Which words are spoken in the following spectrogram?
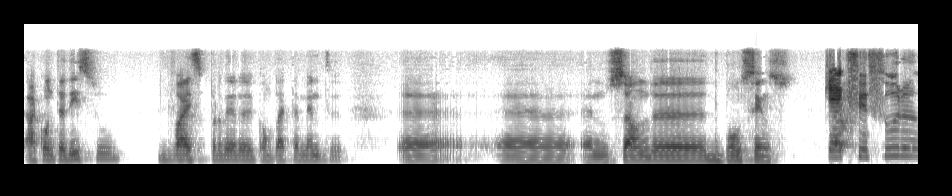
à conta disso vai-se perder completamente uh, uh, a noção de, de bom senso. Quem é que censura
